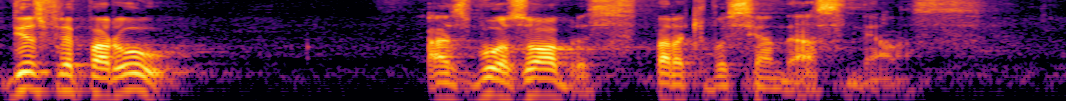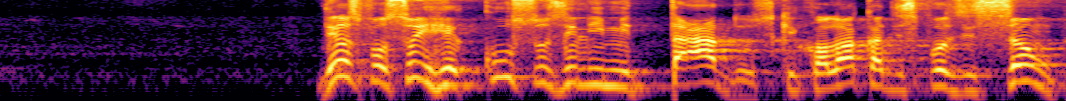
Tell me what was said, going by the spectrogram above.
Deus preparou as boas obras para que você andasse nelas. Deus possui recursos ilimitados que coloca à disposição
